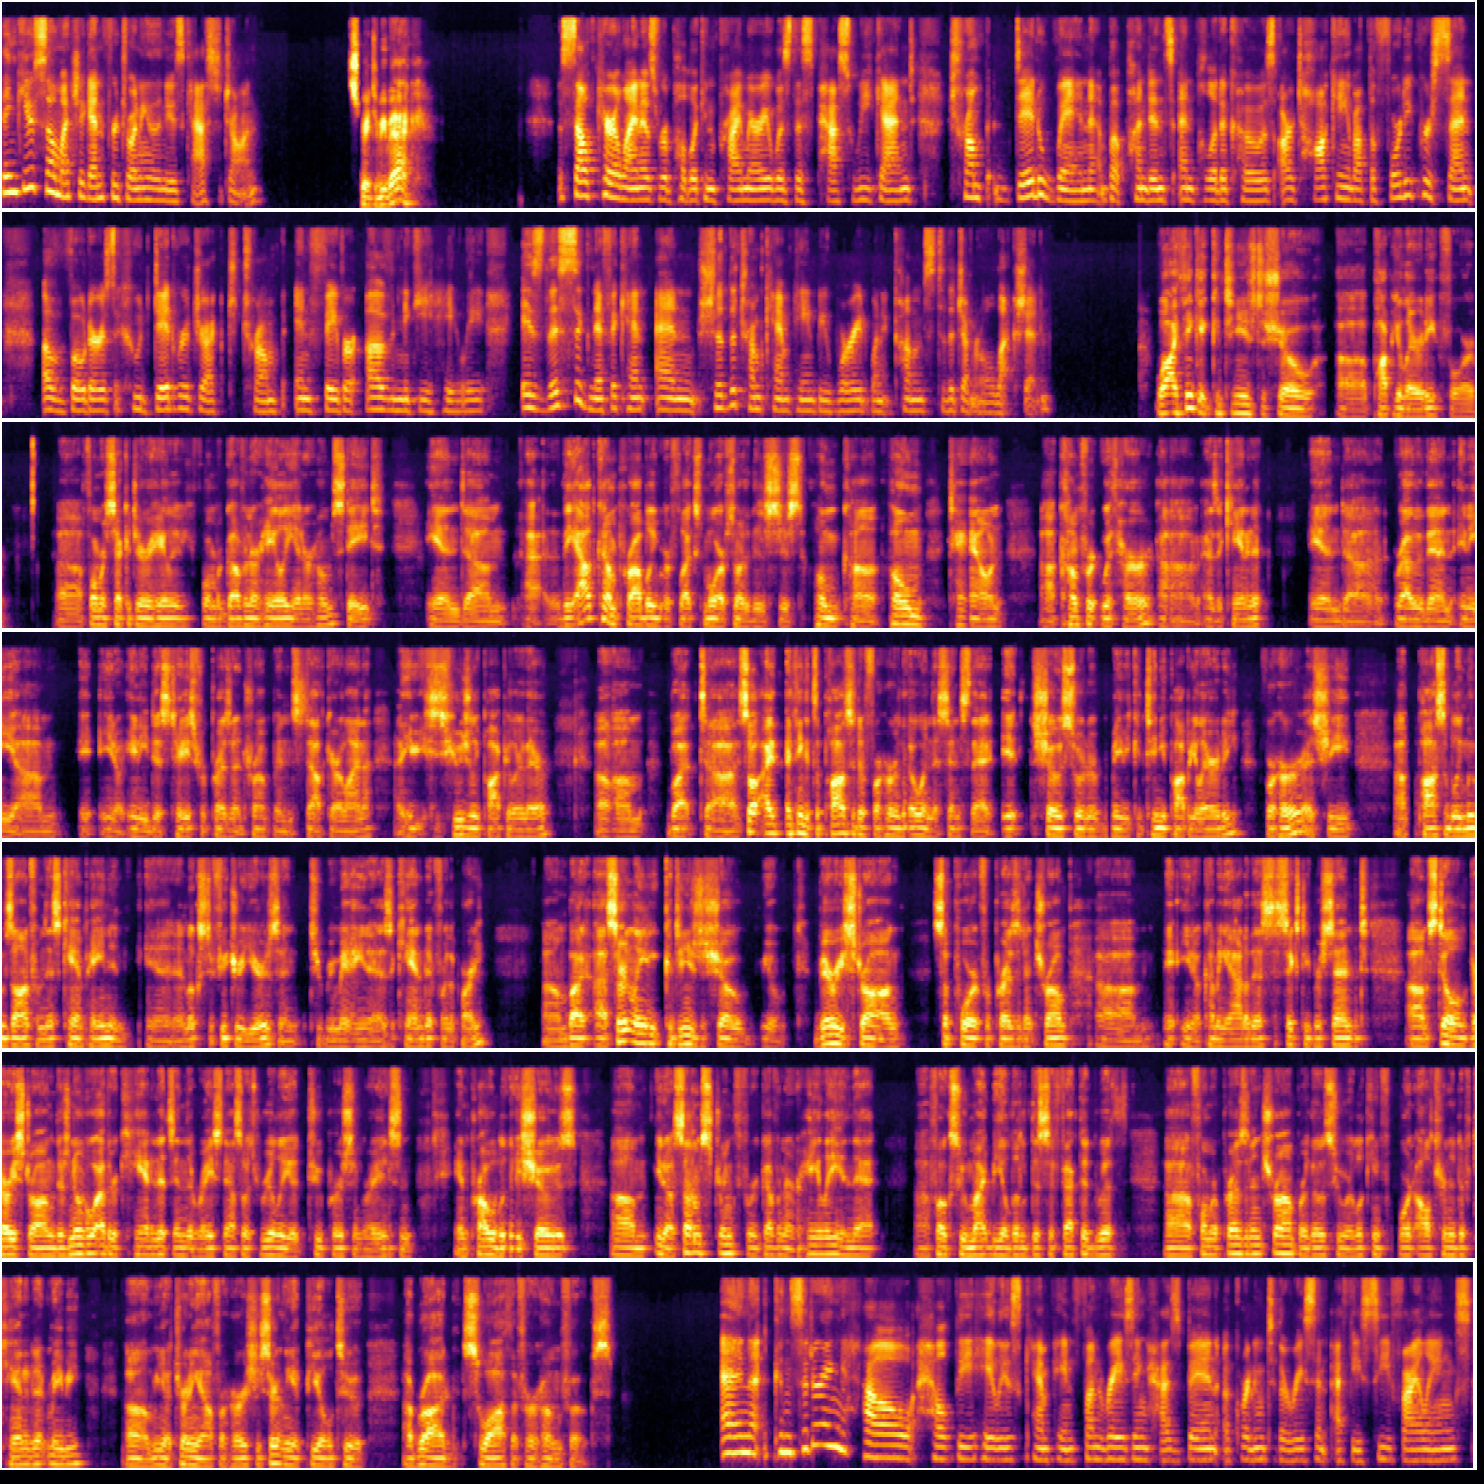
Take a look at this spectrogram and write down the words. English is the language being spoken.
Thank you so much again for joining the newscast, John. It's great to be back. South Carolina's Republican primary was this past weekend. Trump did win, but pundits and politicos are talking about the 40% of voters who did reject Trump in favor of Nikki Haley. Is this significant? And should the Trump campaign be worried when it comes to the general election? Well, I think it continues to show uh, popularity for uh, former Secretary Haley, former Governor Haley in her home state. And um, uh, the outcome probably reflects more of sort of this just home hometown uh, comfort with her uh, as a candidate, and uh, rather than any um, you know any distaste for President Trump in South Carolina. he's hugely popular there. Um, but uh, so I, I, think it's a positive for her, though, in the sense that it shows sort of maybe continued popularity for her as she uh, possibly moves on from this campaign and, and looks to future years and to remain as a candidate for the party. Um, but uh, certainly continues to show you know very strong support for President Trump. Um, you know, coming out of this, sixty percent, um, still very strong. There's no other candidates in the race now, so it's really a two-person race, and and probably shows um, you know some strength for Governor Haley in that uh, folks who might be a little disaffected with uh, former President Trump or those who are looking for an alternative candidate, maybe, um, you know, turning out for her. She certainly appealed to a broad swath of her home folks. And considering how healthy Haley's campaign fundraising has been, according to the recent FEC filings,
